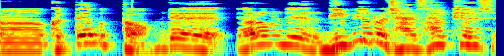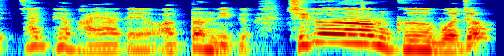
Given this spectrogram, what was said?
어, 그때부터 이제 여러분들 리뷰를 잘 살펴 살펴봐야 돼요. 어떤 리뷰? 지금 그 뭐죠?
